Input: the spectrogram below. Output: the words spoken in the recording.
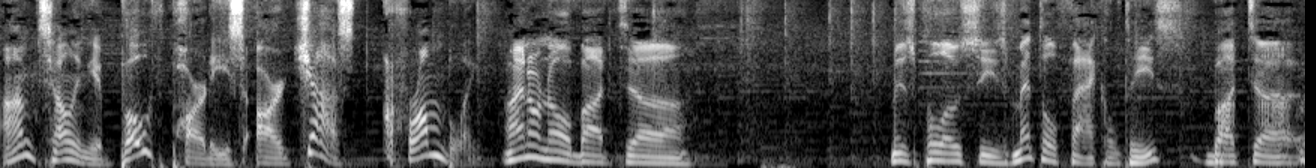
I'm telling you, both parties are just crumbling. I don't know about uh, Ms. Pelosi's mental faculties, but uh,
